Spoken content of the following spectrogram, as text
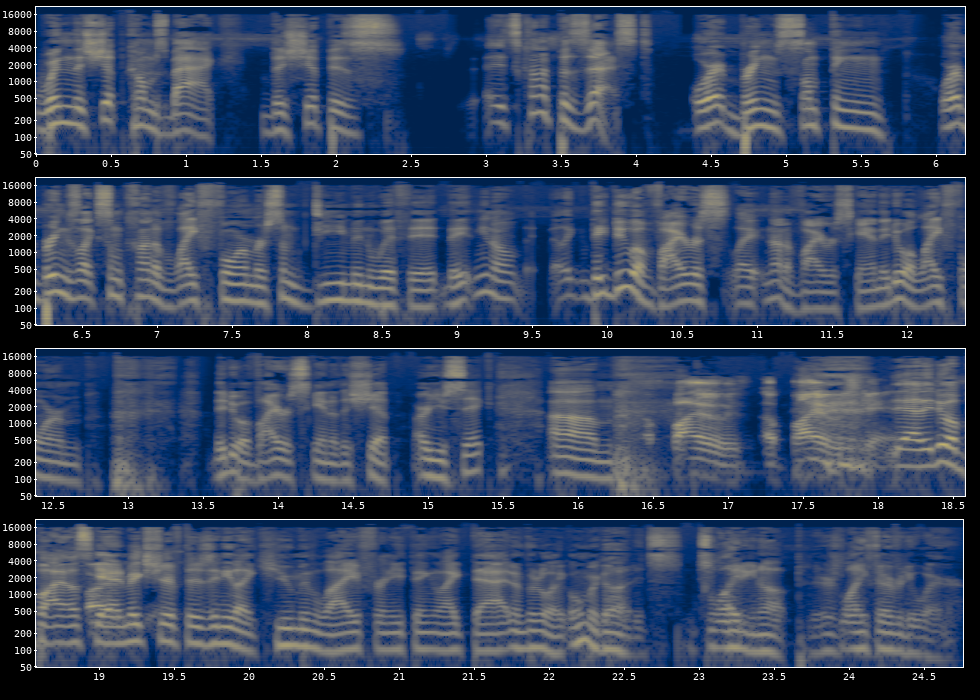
When the ship comes back, the ship is it's kind of possessed, or it brings something, or it brings like some kind of life form or some demon with it. They, you know, like they do a virus, like not a virus scan. They do a life form. they do a virus scan of the ship. Are you sick? Um, A bio, a bio scan. yeah, they do a bioscan, Bioscan. make sure if there's any like human life or anything like that, and they're like, "Oh my god, it's it's lighting up. There's life everywhere."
